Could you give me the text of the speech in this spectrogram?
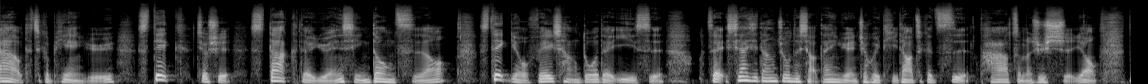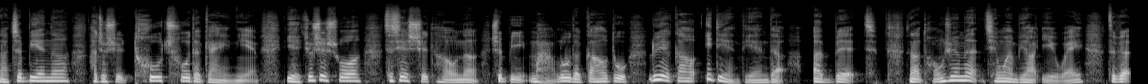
out 这个片语，stick 就是 stuck 的原形动词哦。stick 有非常多的意思，在下一集当中的小单元就会提到这个字，它怎么去使用。那这边呢，它就是突出的概念，也就是说，这些石头呢是比马路的高度略高一点点的 a bit。那同学们千万不要以为这个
